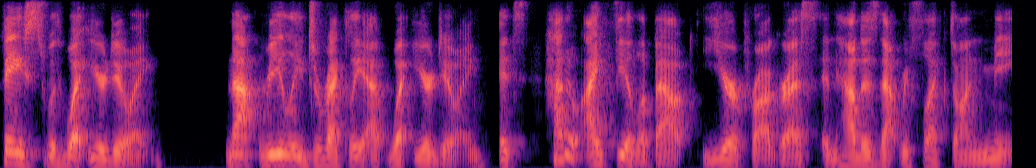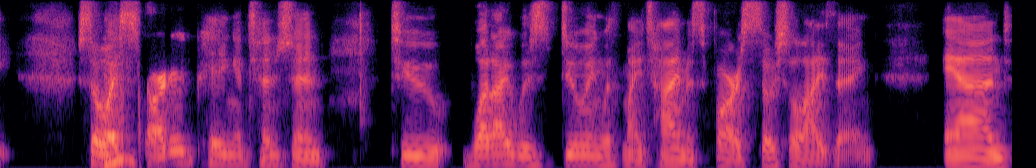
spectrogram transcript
faced with what you're doing not really directly at what you're doing. It's how do I feel about your progress and how does that reflect on me? So I started paying attention to what I was doing with my time as far as socializing and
